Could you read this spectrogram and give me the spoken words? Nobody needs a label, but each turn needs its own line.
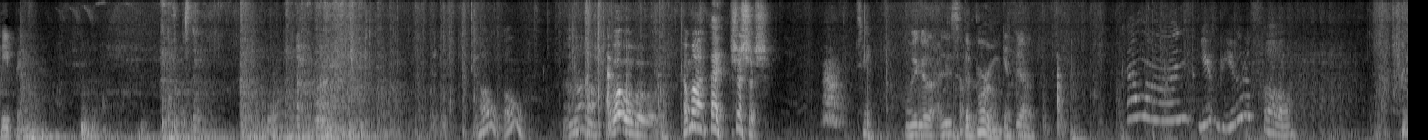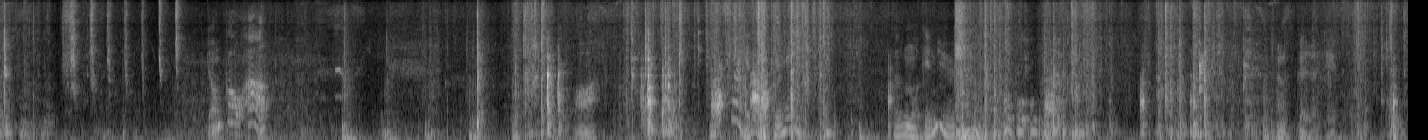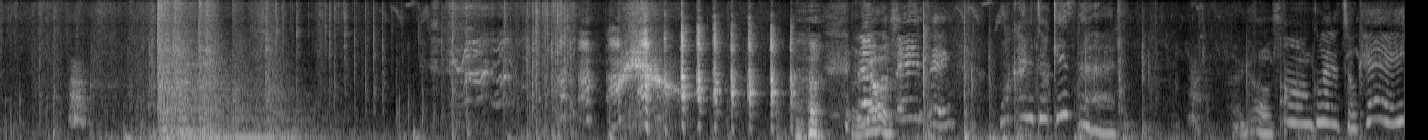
taping. Oh, oh.
No, no, no. Whoa, whoa, whoa, whoa. Come on. Hey, shush, shush.
Take
Let me get. A, I need
the broom. Get the
Yeah.
broom. Come on. You're beautiful. Don't go up. Aw. Looks like it's okay. Doesn't look injured. Oh, oh, oh, oh. Oh, good idea. That's
goes.
amazing. What kind of duck is that?
There he goes.
Oh, I'm glad it's okay.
